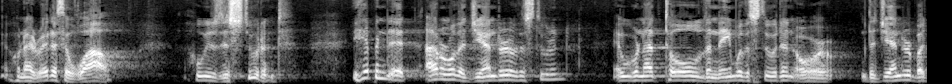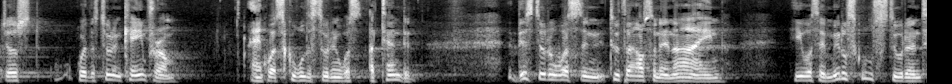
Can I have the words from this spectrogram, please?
When I read it, I said, wow, who is this student? It happened that I don't know the gender of the student, and we were not told the name of the student or the gender, but just where the student came from and what school the student was attended. This student was in 2009. He was a middle school student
